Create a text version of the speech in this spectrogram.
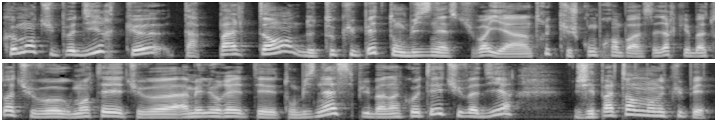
comment tu peux dire que t'as pas le temps de t'occuper de ton business Tu vois, il y a un truc que je comprends pas. C'est-à-dire que bah toi, tu veux augmenter, tu veux améliorer ton business, et puis bah d'un côté, tu vas dire, j'ai pas le temps de m'en occuper.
